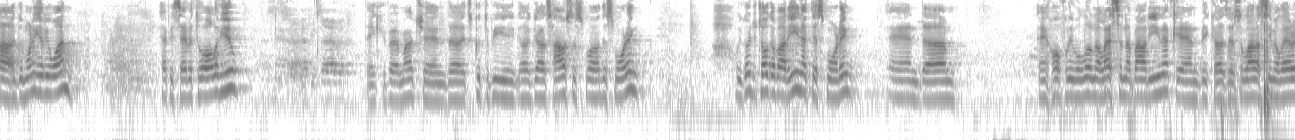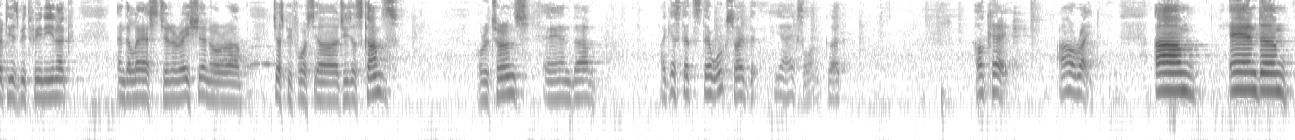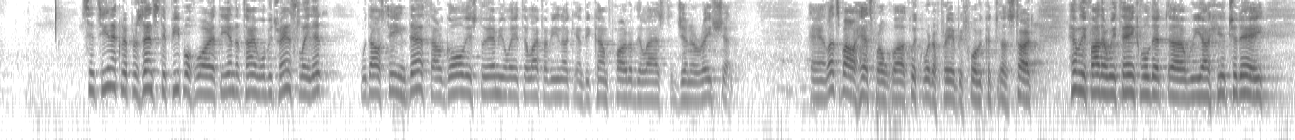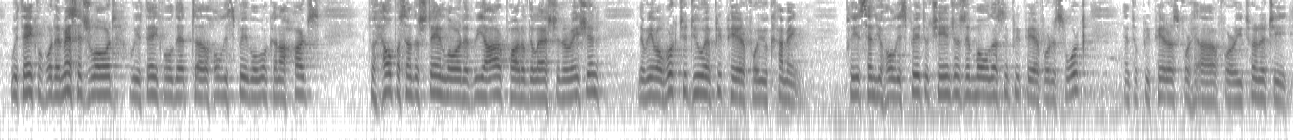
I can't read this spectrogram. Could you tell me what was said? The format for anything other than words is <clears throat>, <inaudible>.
Uh, good morning, everyone. Happy Sabbath to all of you. Thank you very much, and uh, it's good to be in uh, God's house this, this morning. We're going to talk about Enoch this morning, and um, and hopefully we'll learn a lesson about Enoch, and because there's a lot of similarities between Enoch and the last generation, or uh, just before uh, Jesus comes or returns, and. Um, I guess that's that works, right? Yeah, excellent. Good. Okay. All right. Um, and um, since Enoch represents the people who are at the end of time will be translated without seeing death, our goal is to emulate the life of Enoch and become part of the last generation. And let's bow our heads for a uh, quick word of prayer before we could uh, start. Heavenly Father, we're thankful that uh, we are here today we're thankful for the message, Lord. We're thankful that uh, the Holy Spirit will work in our hearts to help us understand, Lord, that we are part of the last generation, that we have a work to do and prepare for your coming. Please send your Holy Spirit to change us and mold us and prepare for this work and to prepare us for, uh, for eternity.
